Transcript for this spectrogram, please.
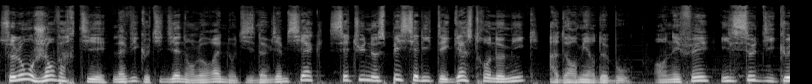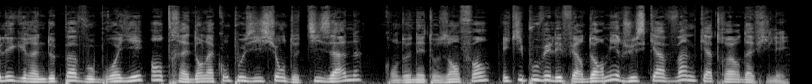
Selon Jean Vartier, la vie quotidienne en Lorraine au XIXe siècle, c'est une spécialité gastronomique à dormir debout. En effet, il se dit que les graines de pavot broyées entraient dans la composition de tisanes qu'on donnait aux enfants et qui pouvaient les faire dormir jusqu'à 24 heures d'affilée.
